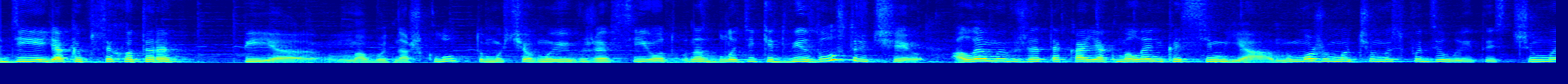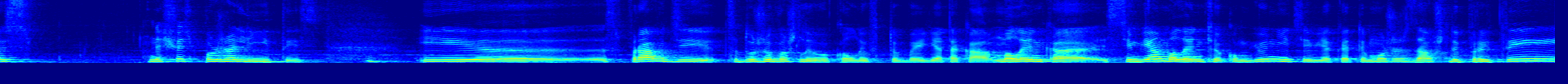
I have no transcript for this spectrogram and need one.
діє як і психотерапія, мабуть, наш клуб, тому що ми вже всі, от у нас було тільки дві зустрічі, але ми вже така як маленька сім'я. Ми можемо чимось поділитись, чимось на щось пожалітись. І е, справді це дуже важливо, коли в тебе є така маленька сім'я, маленьке ком'юніті, в яке ти можеш завжди прийти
